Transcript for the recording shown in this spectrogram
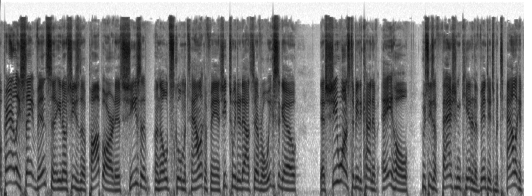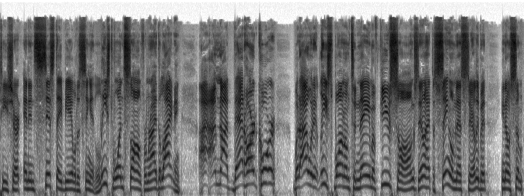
apparently, St. Vincent, you know, she's the pop artist. She's a, an old school Metallica fan. She tweeted out several weeks ago that she wants to be the kind of a hole who sees a fashion kid in a vintage Metallica t shirt and insists they be able to sing at least one song from Ride the Lightning. I, I'm not that hardcore, but I would at least want them to name a few songs. They don't have to sing them necessarily, but, you know, some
